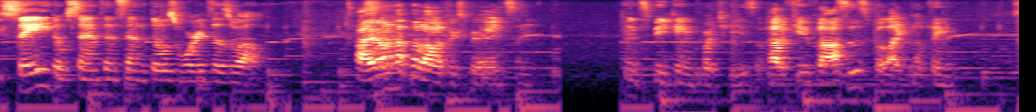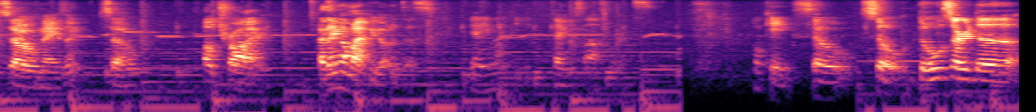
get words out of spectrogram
say those sentences and those words as well I don't have a lot of experience in, in speaking Portuguese. I've had a few classes, but like nothing so amazing. So I'll try. I think I might be good at this. yeah you might be last words. okay so so those are the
